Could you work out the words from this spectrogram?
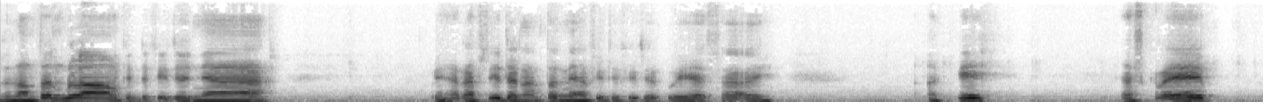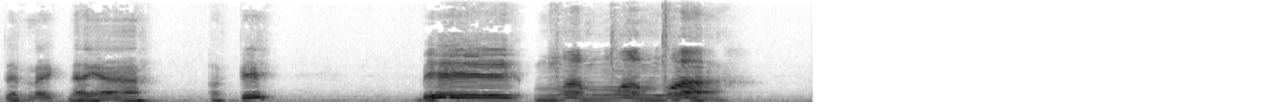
udah nonton belum video-videonya? Gue harap sih udah nonton ya video-video gue ya, say. Oke, subscribe dan like-nya ya. Oke, bye, muah muah muah.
